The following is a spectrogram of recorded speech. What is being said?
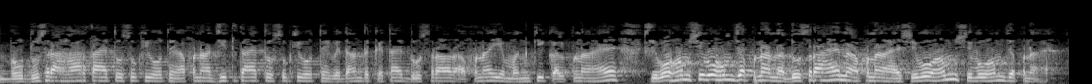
वो दूसरा हारता है तो सुखी होते हैं, अपना जीतता है तो सुखी होते हैं। वेदांत कहता है, दूसरा और अपना ये मन की कल्पना है शिवो हम शिवो हम जपना, ना दूसरा है, ना अपना है शिवो हम शिवो हम जपना है।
